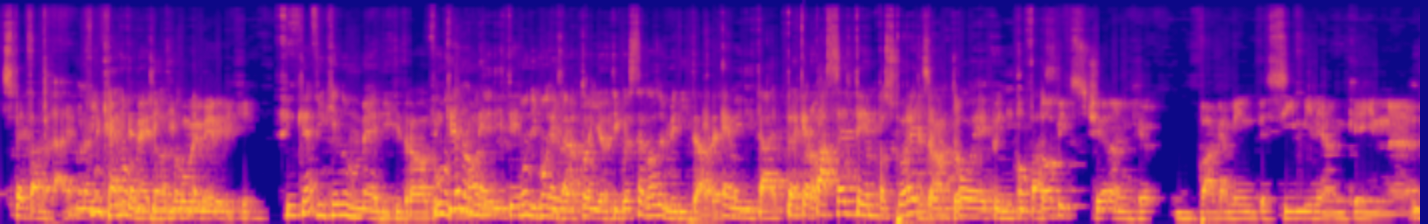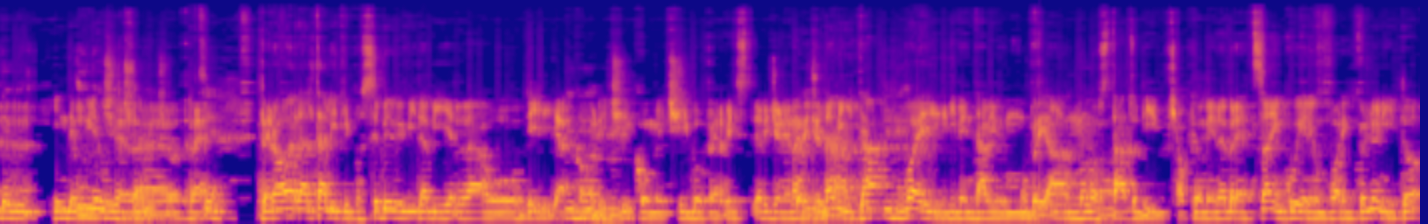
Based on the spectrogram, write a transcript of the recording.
spettacolare. Una Finché non di mediti come vichinghi Finché? Finché non mediti, tra l'altro. Finché uno non modi- mediti, Uno dei modi per esatto. toglierti questa cosa è meditare. È meditare, perché Però- passa il tempo, scorre il Esatto. tempo e quindi ti fa... Topics c'era anche vagamente simile anche in, eh, The Wi- in The in The Witcher, Witcher, 3 sì. però in realtà lì tipo se bevevi la birra o degli alcolici Mhm. come cibo per Per la vita Mhm. poi diventavi un, Ubriaco. in uno stato di diciamo, più o meno ebbrezza in cui eri un po' rincoglionito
